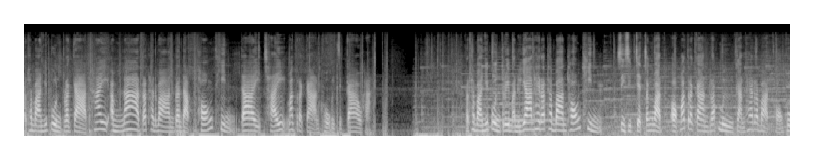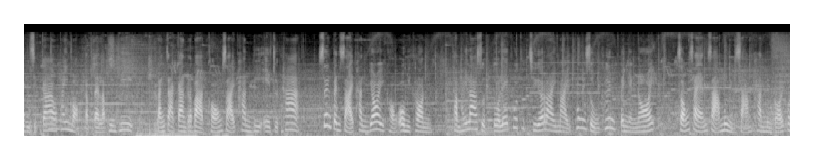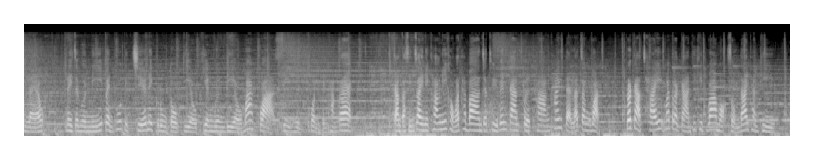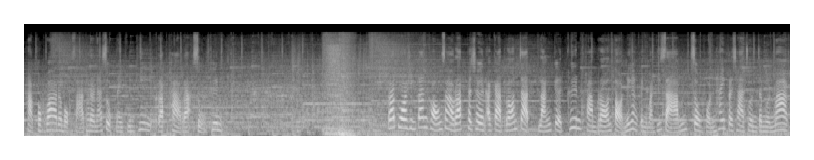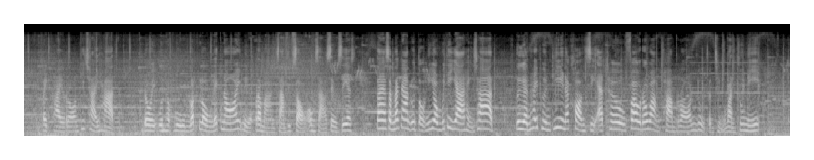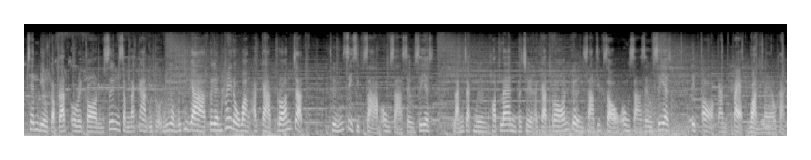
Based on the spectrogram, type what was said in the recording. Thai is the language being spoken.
รัฐบาลญี่ปุ่นประกาศให้อำนาจรัฐบาลระดับท้องถิ่นได้ใช้มาตรการโควิด -19 ค่ะ รัฐบาลญี่ปุ่นเตรียมอนุญาตให้รัฐบาลท้องถิ่น 47 จังหวัดออกมาตรการรับมือการแพร่ระบาดของโควิด -19 ให้เหมาะกับแต่ละพื้นที่ หลังจากการระบาดของสายพันธุ์ BA.5 ซึ่งเป็นสายพันธุ์ย่อยของโอมิครอนทำให้ล่าสุดตัวเลขผู้ติดเชื้อรายใหม่พุ่งสูงขึ้นเป็นอย่างน้อย 233,100 คนแล้ว ในจำนวนนี้เป็นผู้ติดเชื้อในกรุงโตเกียวเพียงเมืองเดียวมากกว่า 40,000 คนเป็นครั้งแรก การตัดสินใจในครั้งนี้ของรัฐบาลจะถือเป็นการเปิดทางให้แต่ละจังหวัด ประกาศใช้มาตรการที่คิดว่าเหมาะสมได้ทันที หากพบว่าระบบสาธารณสุขในพื้นที่รับภาระสูงขึ้น รัฐวอชิงตันของสหรัฐเผชิญอากาศร้อนจัดหลังเกิดคลื่นความร้อนต่อเนื่องเป็นวันที่ 3 ส่งผลให้ประชาชนจำนวนมาก ไปคลายร้อนที่ชายหาด โดยอุณหภูมิลดลงเล็กน้อยเหลือประมาณ 32 องศาเซลเซียส แต่สำนักงานอุตุนิยมวิทยาแห่งชาติ เตือนให้พื้นที่นครซีแอตเทิลเฝ้าระวังความร้อนอยู่จนถึงวันพรุ่งนี้ เช่นเดียวกับรัฐโอเรกอน ซึ่งสำนักงานอุตุนิยมวิทยาเตือนให้ระวังอากาศร้อนจัด ถึง 43 องศาเซลเซียส หลังจากเมืองพอร์ตแลนด์เผชิญอากาศร้อนเกิน 32 องศาเซลเซียส ติดต่อกัน 8 วันแล้วค่ะ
